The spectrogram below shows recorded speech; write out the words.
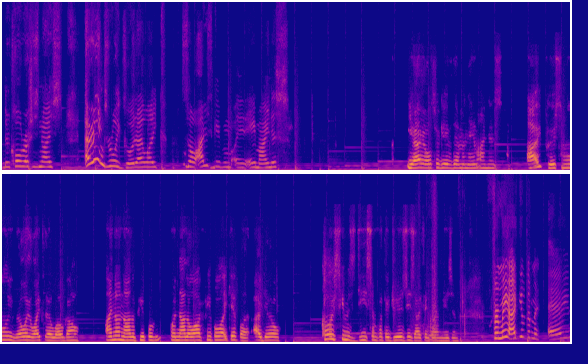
Their color rush is nice. Everything's really good. I like. So I just gave them an A minus. Yeah, I also gave them A minus. I personally really like their logo. I know not a people or not a lot of people like it, but I do. color scheme is decent, but their jerseys I think are amazing. For me, I give them an A.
